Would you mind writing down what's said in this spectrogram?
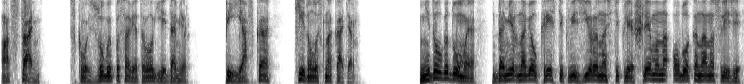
«Отстань!» — сквозь зубы посоветовал ей Дамир. Пиявка кинулась на катер. Недолго думая, Дамир навел крестик визира на стекле шлема на облако нанослизи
